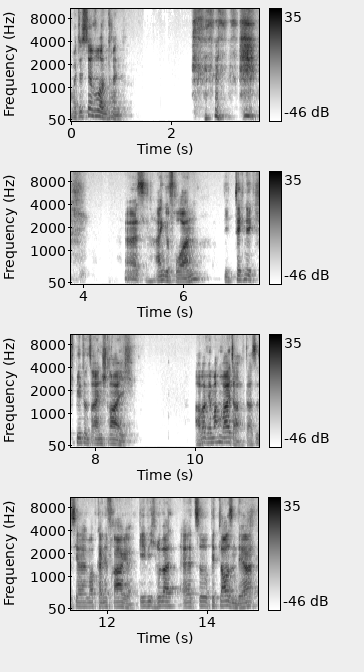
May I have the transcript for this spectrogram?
Heute ist der Wurm drin. er ist eingefroren. Die Technik spielt uns einen Streich. Aber wir machen weiter. Das ist ja überhaupt keine Frage. Gebe ich rüber äh, zu Pitt Klausen, der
